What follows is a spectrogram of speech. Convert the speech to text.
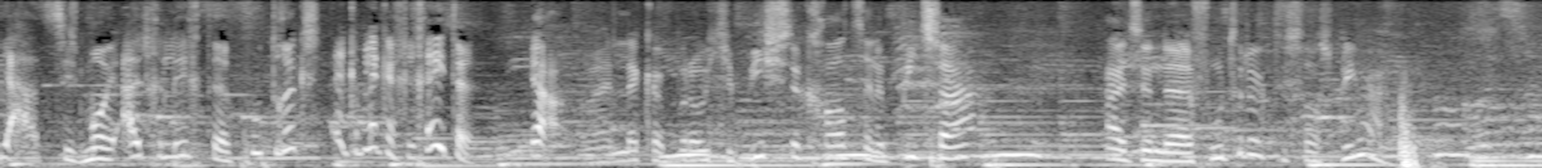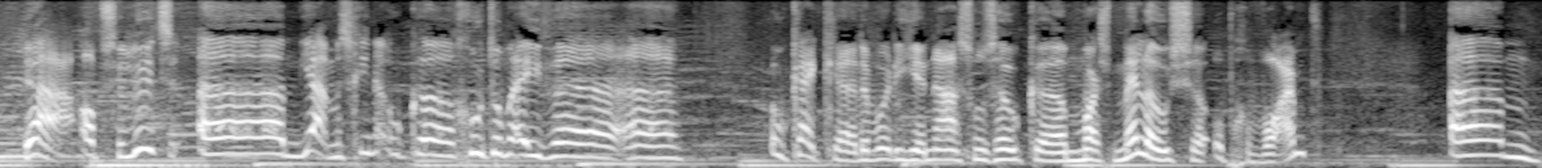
ja, het is mooi uitgelicht. Uh, foodtrucks. Ik heb lekker gegeten. Ja, een lekker broodje biefstuk gehad en een pizza. Uit een uh, foodtruck, dus dat was prima. Ja, absoluut. Ehm, ja, misschien ook goed om even... oh, kijk, er worden hier naast ons ook marshmallows opgewarmd. Um,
